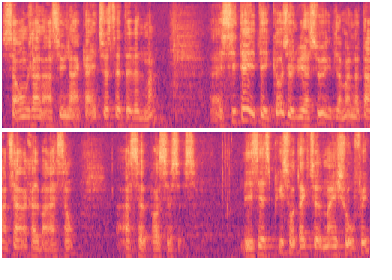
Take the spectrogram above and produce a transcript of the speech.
songe à lancer une enquête sur cet événement. Euh, si tel était le cas, je lui assure évidemment notre entière collaboration à ce processus. Les esprits sont actuellement échauffés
